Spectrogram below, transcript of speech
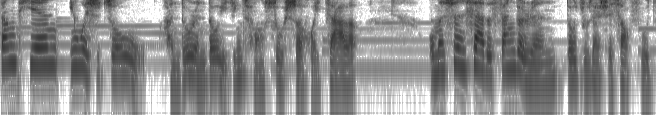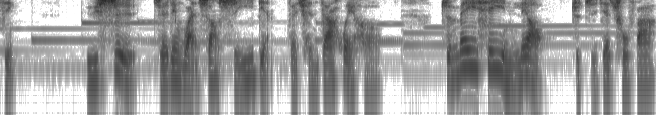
当天因为是周五，很多人都已经从宿舍回家了。我们剩下的三个人都住在学校附近，于是决定晚上十一点在全家汇合，准备一些饮料，就直接出发。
